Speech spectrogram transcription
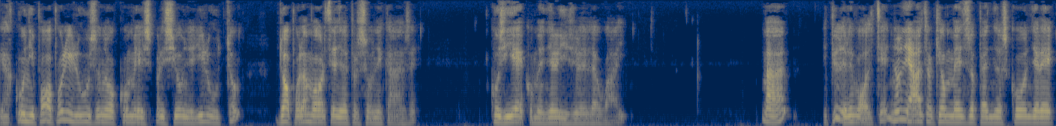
Alcuni popoli lo usano come espressione di lutto dopo la morte delle persone case. Così è come nelle isole dell'Hawaii. Ma il più delle volte non è altro che un mezzo per nascondere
